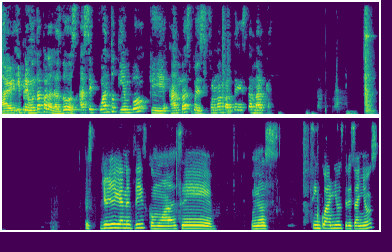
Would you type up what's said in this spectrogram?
A ver, y pregunta para las dos, ¿hace cuánto tiempo que ambas pues forman parte de esta marca? Pues yo llegué a Netflix como hace unos cinco años, tres años,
